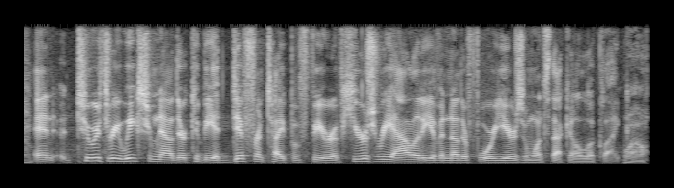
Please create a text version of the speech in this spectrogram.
Yeah. And two or three weeks from now, there could be a different type of fear of here's reality of another four years and what's that going to look like. Wow.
